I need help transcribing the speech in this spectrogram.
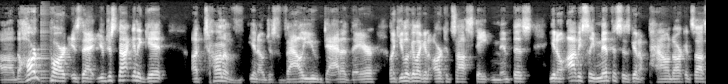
Uh, the hard part is that you're just not going to get a ton of you know just value data there. Like you look at like an Arkansas State Memphis. You know, obviously Memphis is going to pound Arkansas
